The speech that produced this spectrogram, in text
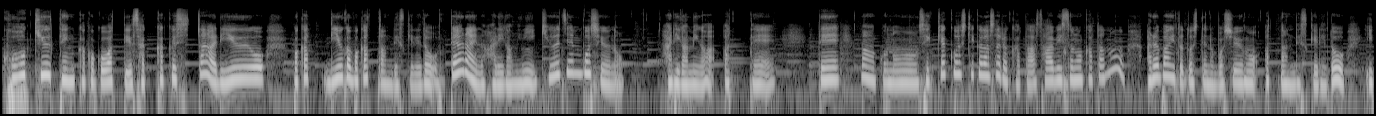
高級店かここはっていう錯覚した理由をか理由が分かったんですけれどお手洗いの張り紙に求人募集の張り紙があってでまあこの接客をしてくださる方サービスの方のアルバイトとしての募集もあったんですけれど一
